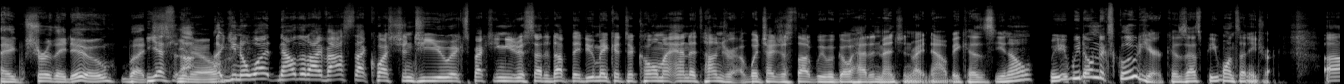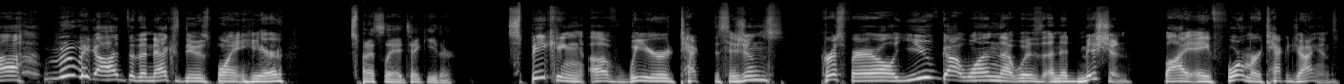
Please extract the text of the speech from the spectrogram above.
I'm sure they do, but Yes, you uh, know, uh, you know what? Now that I've asked that question to you, expecting you to set it up, they do make a Tacoma and a Tundra, which I just thought we would go ahead and mention right now because you know we we don't exclude here because SP wants any truck. Uh, moving on to the next news point here. honestly, I'd take either. Speaking of weird tech decisions, Chris Ferrell, you've got one that was an admission by a former tech giant.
